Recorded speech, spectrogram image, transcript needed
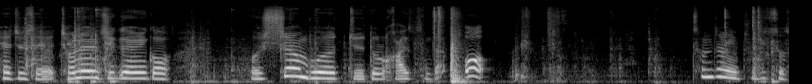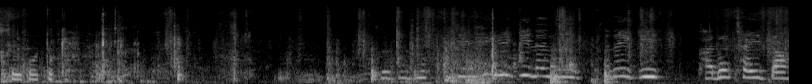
해주세요. 저는 지금 이거 어, 시험 보여주도록 하겠습니다. 어! 천장에 부딪혔어. 이거 어떡해. 이제 헬기는 쓰레기 가동차이다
